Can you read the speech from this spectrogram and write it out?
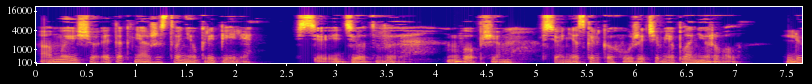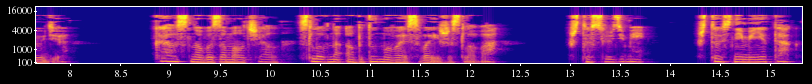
А мы еще это княжество не укрепили. Все идет в... В общем, все несколько хуже, чем я планировал. Люди... Кэл снова замолчал, словно обдумывая свои же слова. «Что с людьми? Что с ними не так?»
